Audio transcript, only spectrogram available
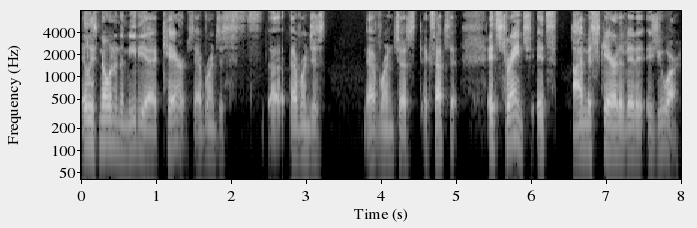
at least no one in the media cares. Everyone just uh, everyone just everyone just accepts it. It's strange. It's i'm as scared of it as you are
